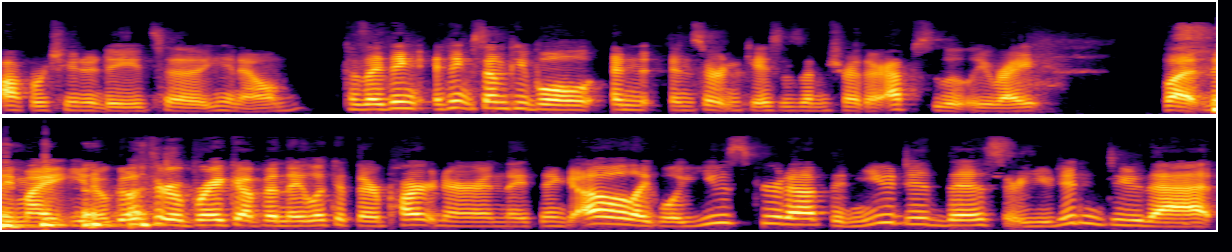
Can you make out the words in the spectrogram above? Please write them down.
opportunity to, you know, because I think I think some people and in certain cases I'm sure they're absolutely right but they might you know go through a breakup and they look at their partner and they think oh like well you screwed up and you did this or you didn't do that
